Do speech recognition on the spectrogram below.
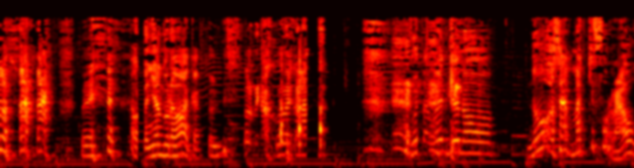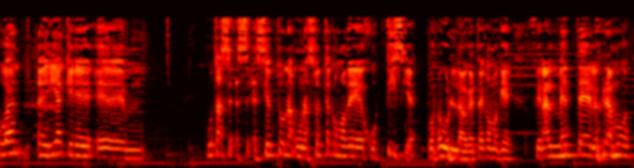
Ordeñando una vaca. Puta, weón, yo no. No, o sea, más que forrado, weón, yo te diría que. eh, puta, se- se- siento una, una suerte como de justicia, por un lado, que está como que finalmente logramos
